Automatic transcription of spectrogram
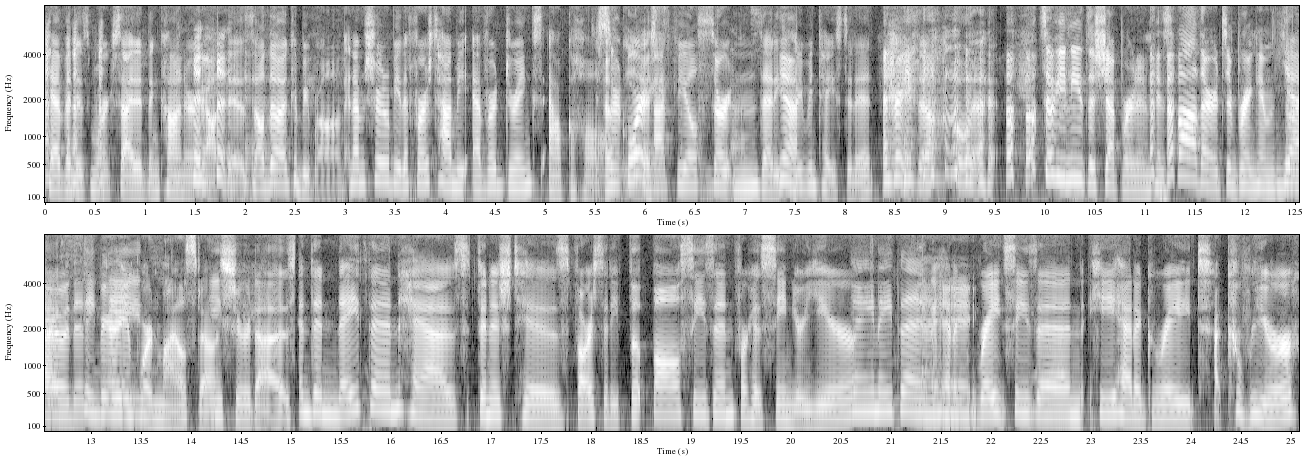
Kevin is more excited than Connor about this, although I could be wrong. And I'm sure it'll be the first time he ever drinks alcohol. Of course. I feel certain that he's yeah. even tasted it. So. so he needs a shepherd and his father to bring him through yes, this very needs, important milestone. He sure does. And then Nathan has finished his varsity football season for his senior year. Hey, Nathan. He had a great season. He had a great great career,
